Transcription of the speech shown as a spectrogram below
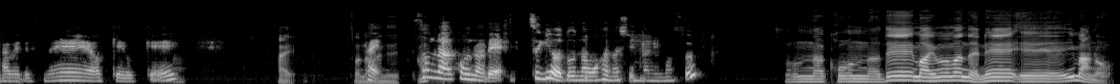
ダメですね。オッケーオッケはい。そんな感じで。ー。そんなこんなで、次はどんなお話になります？そんなこんなで、まあ今までね、えー今の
